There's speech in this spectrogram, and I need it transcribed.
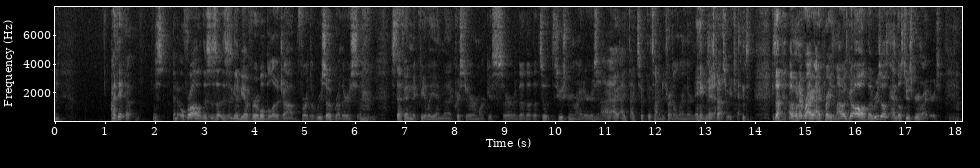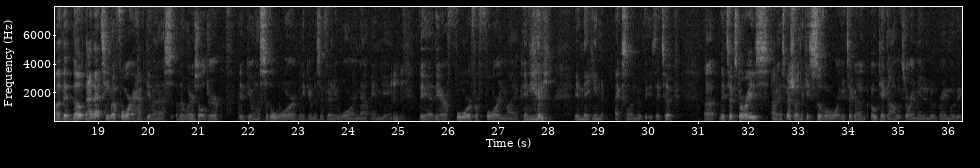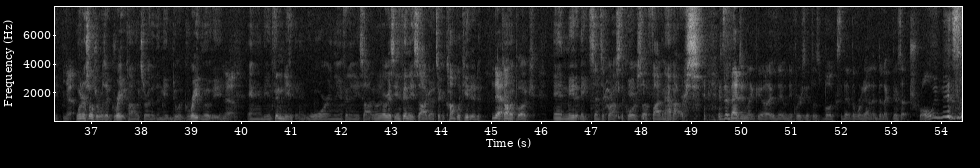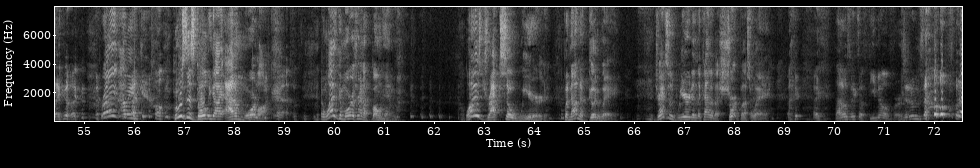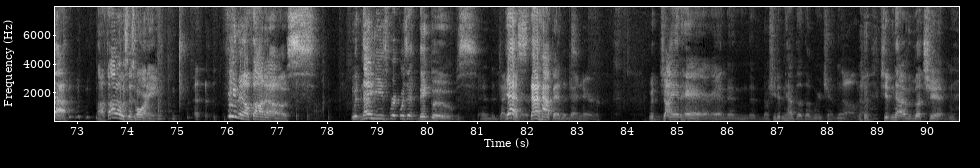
I think uh, just an overall this is a, this is going to be a verbal blowjob for the Russo brothers, Stefan McFeely and uh, Christopher Marcus, or the, the, the, two, the two screenwriters. I, I I took the time to try to learn their names this past weekend because I, I, whenever I, I praise them, I always go, oh, the Russos and those two screenwriters. Uh, that, that that team of four have given us the Winter Soldier. They've given us Civil War. They've given us Infinity War, and now Endgame. They they are four for four in my opinion in making excellent movies. They took uh, they took stories. I mean, especially in the case of Civil War, they took an okay comic book story and made it into a great movie. Yeah. Winter Soldier was a great comic book story that they made into a great movie. Yeah. And the Infinity War and the Infinity Saga, or I guess the Infinity Saga, took a complicated Yeah. comic book and made it make sense across the course of five and a half hours. Just imagine like you know they, when they first get those books and they have to work on it and they're like, "There's a troll in this." Like, like right? I mean, oh, who's this golden guy, Adam Warlock? And why is Gamora trying to bone him? Why is Drax so weird, but not in a good way? Drax is weird in the kind of a short bus way. like, like Thanos makes a female version of himself. Yeah. Uh, Thanos is horny. Female Thanos. With 90s requisite big boobs. and the giant Yes, hair. that And the happened. giant hair. With giant hair. And, and, and no, she didn't have the, the weird chin. Though. No, no. she didn't have the chin.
